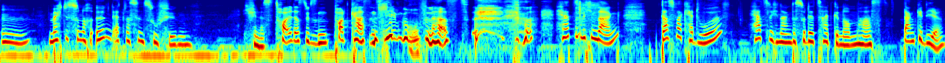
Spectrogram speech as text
Mhm. Möchtest du noch irgendetwas hinzufügen? Ich finde es toll, dass du diesen Podcast ins Leben gerufen hast. Herzlichen Dank. Das war Cat Wolf. Herzlichen Dank, dass du dir Zeit genommen hast. Danke dir.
